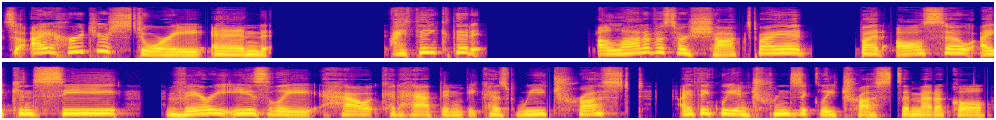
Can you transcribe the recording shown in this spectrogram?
So I heard your story and I think that a lot of us are shocked by it, but also I can see very easily how it could happen because we trust, I think we intrinsically trust the medical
